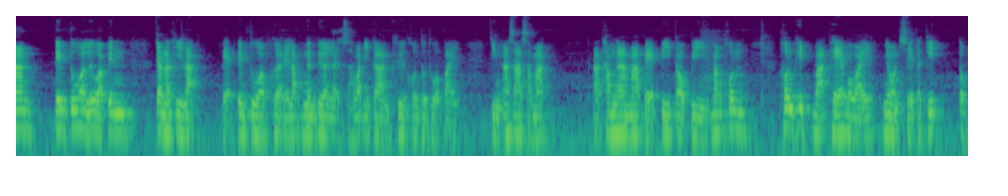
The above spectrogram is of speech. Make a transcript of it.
านเต็มตัวหรือว่าเป็นเจ้าหน้าที่หลักแบบเต็มตัวเพื่อได้รับเงินเดือนและสวัสดิการคือคนทั่วๆไปจริงอาสาสมัครทำงานมา 8 ปีเก่าปี บางคนทนพิษบาดแผลบ่ไว้ย้อนเศรษฐกิจ ตก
